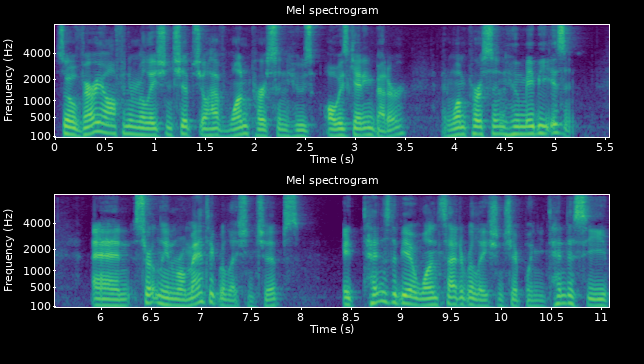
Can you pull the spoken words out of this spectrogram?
So very often in relationships, you'll have one person who's always getting better and one person who maybe isn't. And certainly in romantic relationships, it tends to be a one-sided relationship when you tend to see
